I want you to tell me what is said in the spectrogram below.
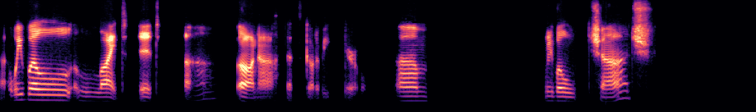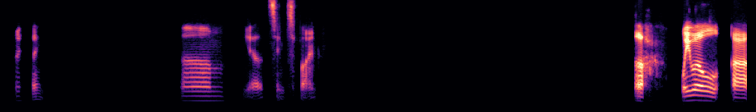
uh, we will light it up. Oh, nah, that's got to be terrible. Um, we will charge. I think. Um, yeah, that seems fine. Ugh, we will. Uh,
